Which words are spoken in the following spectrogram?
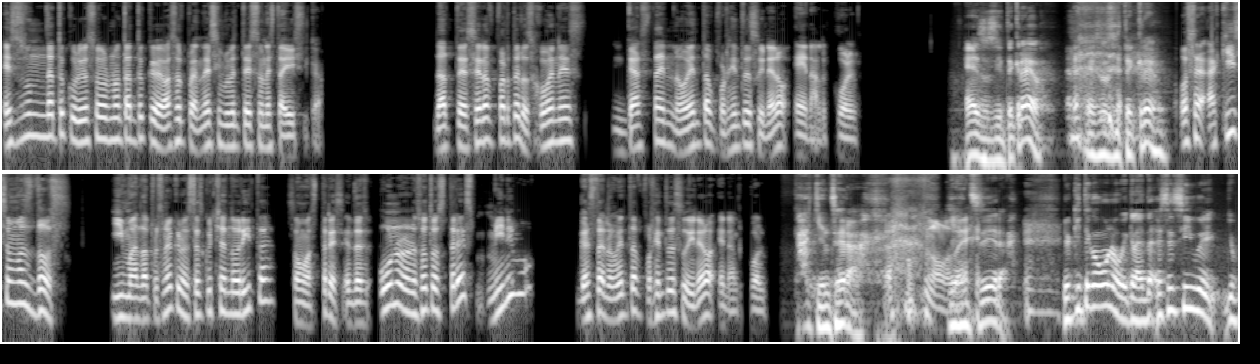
eso es un dato curioso, no tanto que me va a sorprender, simplemente es una estadística. La tercera parte de los jóvenes gasta el 90% de su dinero en alcohol. Eso sí te creo. Eso sí te creo. O sea, aquí somos dos. Y más la persona que nos está escuchando ahorita, somos tres. Entonces, uno de nosotros tres, mínimo, gasta el 90% de su dinero en alcohol. Ay, ¿quién será? no lo ¿Quién sé. será? Yo aquí tengo uno, güey, que la neta, ese sí, güey. Yo,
